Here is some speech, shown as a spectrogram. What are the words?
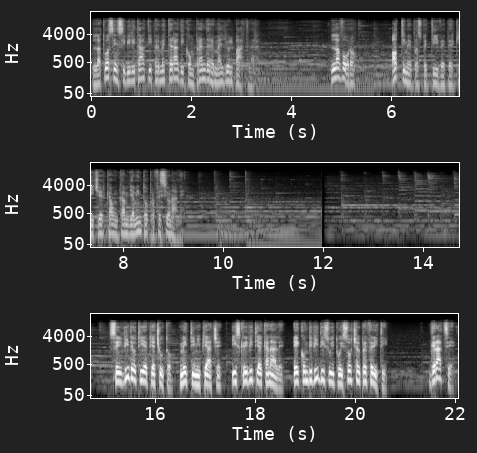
La tua sensibilità ti permetterà di comprendere meglio il partner. Lavoro. Ottime prospettive per chi cerca un cambiamento professionale. Se il video ti è piaciuto, metti mi piace, iscriviti al canale, e condividi sui tuoi social preferiti. Grazie.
